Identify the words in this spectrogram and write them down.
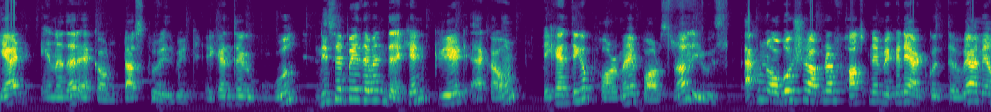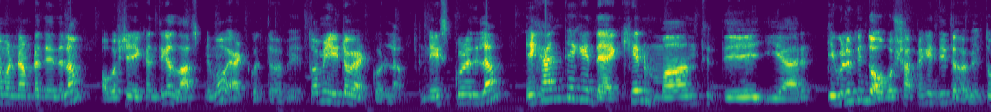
অ্যাড এনাদার অ্যাকাউন্ট টাচ করে দিবেন। এখান থেকে গুগল নিচে পেয়ে যাবেন, দেখেন ক্রিয়েট অ্যাকাউন্ট এখান থেকে ফর মাই পার্সোনাল ইউজ এখন অবশ্যই আপনার ফার্স্ট নেম এখানে অ্যাড করতে হবে। আমি আমার নামটা দিয়ে দিলাম। অবশ্যই এখান থেকে লাস্ট নেমও অ্যাড করতে হবে। তো আমি এটাও অ্যাড করলাম। নেক্সট করে দিলাম। এখান থেকে দেখেন মান্থ ডে ইয়ার এগুলো কিন্তু অবশ্যই আপনাকে দিতে হবে। তো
